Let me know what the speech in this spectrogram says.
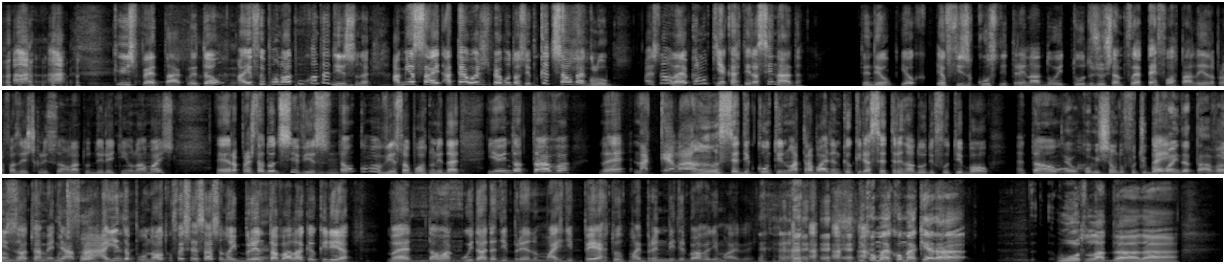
que espetáculo. Então, aí eu fui pro Náutico por conta disso, né? A minha saída, até hoje eles perguntam assim, por que tu saiu da Globo? Mas não, na época eu não tinha carteira assinada. Entendeu? E eu, eu fiz o curso de treinador e tudo, justamente fui até em Fortaleza para fazer inscrição lá, tudo direitinho lá, mas era prestador de serviço. Uhum. Então, como eu vi essa oportunidade, e eu ainda estava né, naquela ânsia de continuar trabalhando, que eu queria ser treinador de futebol. Então. É, o comichão do futebol É, ainda estava Exatamente. muito, muito a, forte. a ida né? pro Náutico foi sensacional. E Breno É. tava lá que eu queria não é, dar uma cuidada de Breno mais de perto, mas Breno me driblava demais, velho. E como é, como é que era o outro lado da, da-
